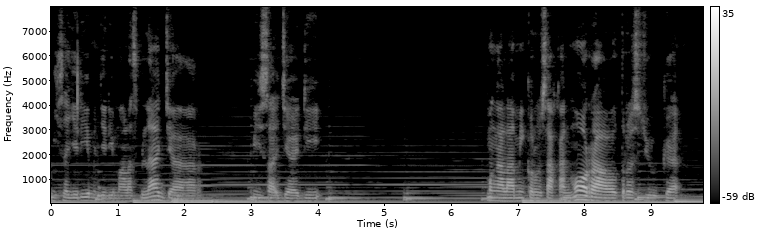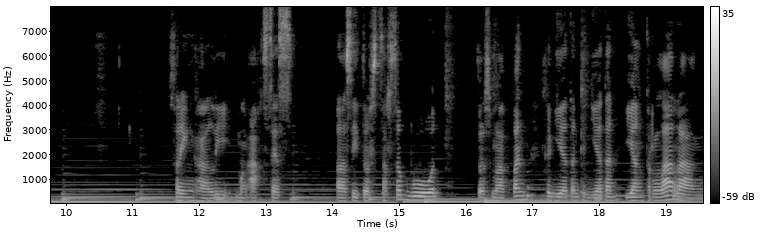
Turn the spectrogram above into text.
bisa jadi menjadi malas belajar bisa jadi mengalami kerusakan moral terus juga sering kali mengakses uh, situs tersebut terus melakukan kegiatan-kegiatan yang terlarang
